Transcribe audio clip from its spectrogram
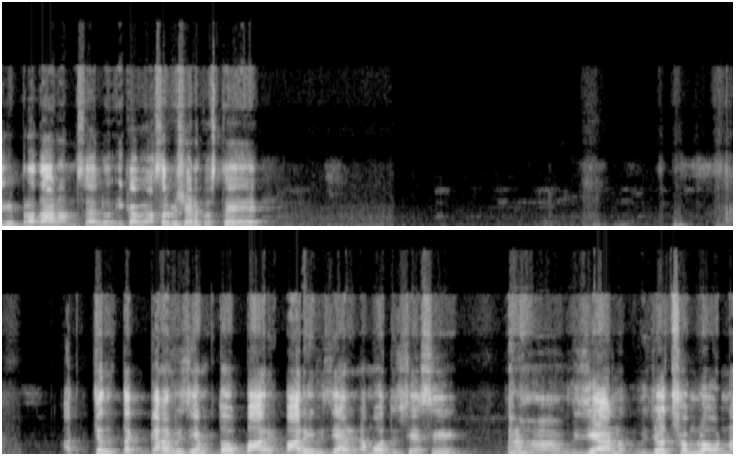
ఇవి ప్రధాన అంశాలు. ఇక అసలు విషయానికి వస్తే అత్యంత ఘన విజయంతో భారీ భారీ విజయాన్ని నమోదు చేసి విజయాను విజయోత్సవంలో ఉన్న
